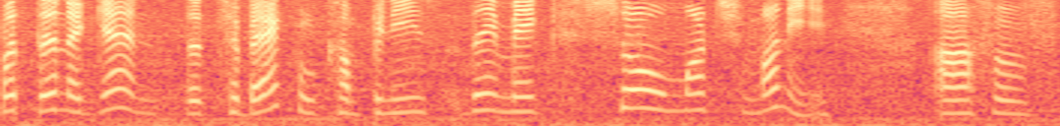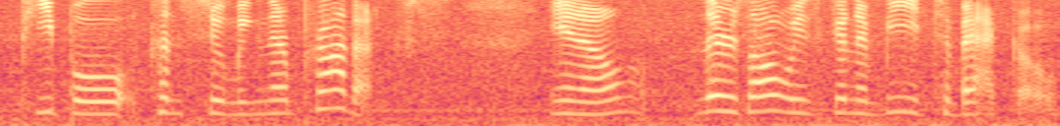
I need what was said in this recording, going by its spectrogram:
But then again, the tobacco companies, they make so much money off of people consuming their products. You know, there's always going to be tobacco.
